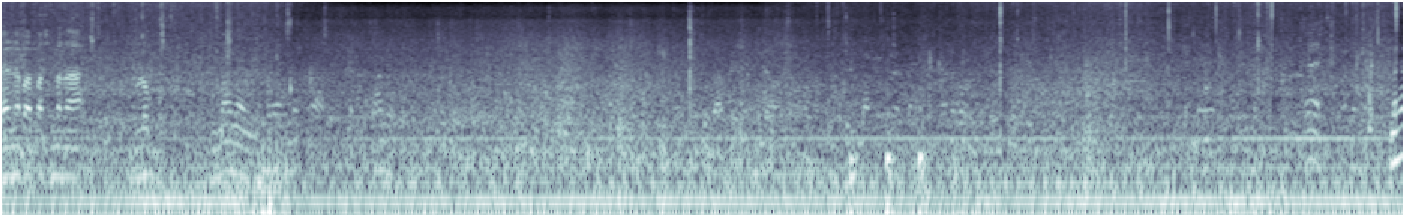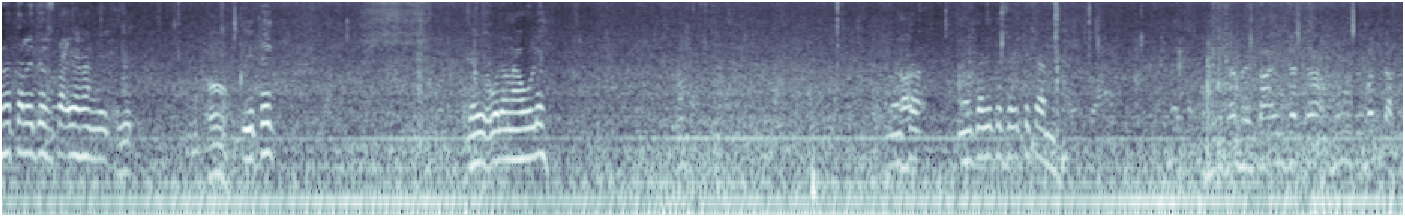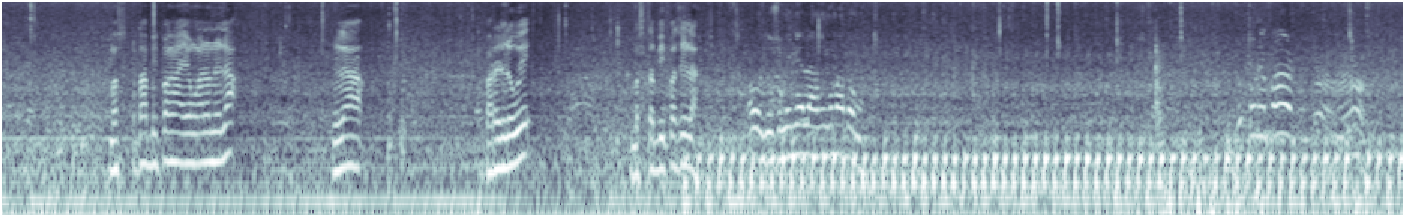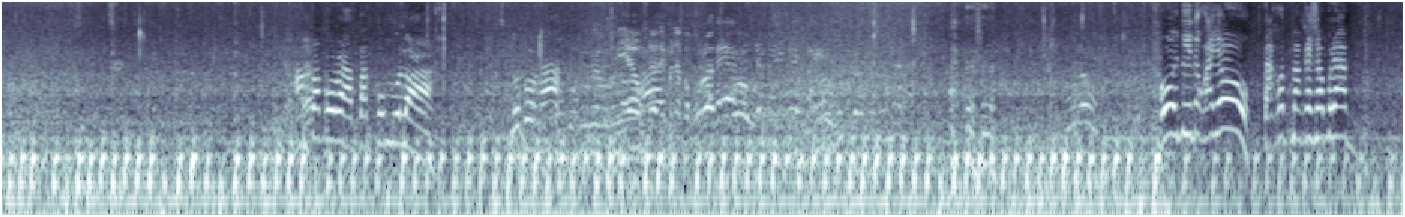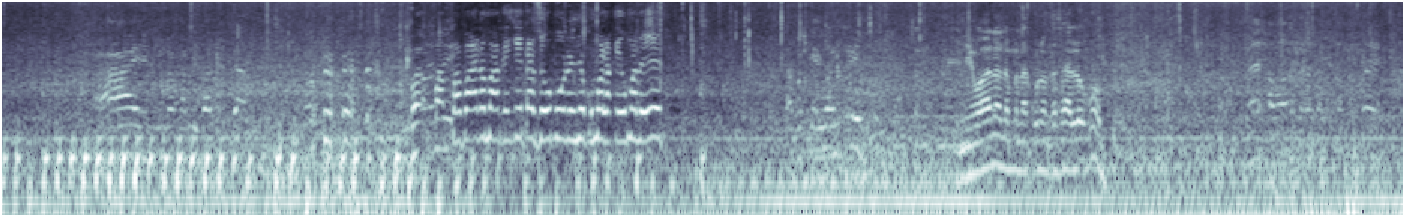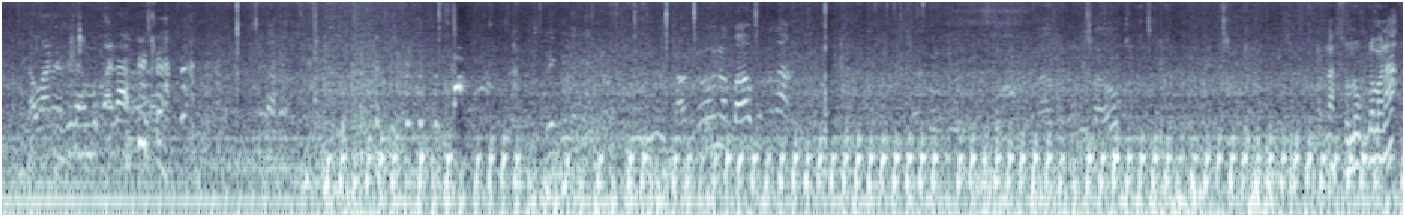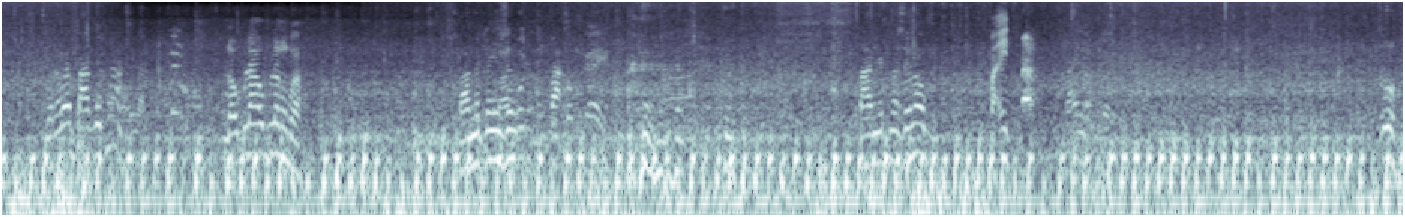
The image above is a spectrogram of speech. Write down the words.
Dahil napapas mo na tulog. Mahirap talaga sa tayo ng Oo. itik. Kaya walang nahuli. Nasa, nasa dito sa itikan. May kain dyan sa mga banda. Mas patabi pa nga yung ano nila. Nila Pariluwi. Mas tabi pa sila. Oh, doon sumingil lang ang gumatong. Luto na par. Ang pakura, pag pumula. Luto na. Iyaw na, di pa napakurat. Hoy, dito kayo! Takot man kayo sa vlog. Ay, hindi ba kami balik dyan? Pa, pa, pa, paano makikita sa ubo ninyo kung malaki o maliit? Takot kay White Iniwanan naman ako ng kasalo ko. Tawanan sila ang mukha na. Ano na, bago na na. Na, sunog naman na. Wala ba, pagod na. Laob-laob lang ba? Pangit na yung Bago sunog. Pa, na pangit na sunog. Pait. Oh,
